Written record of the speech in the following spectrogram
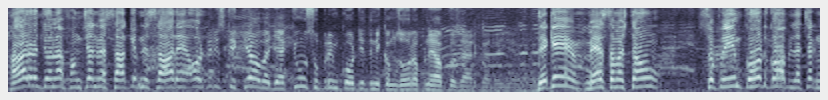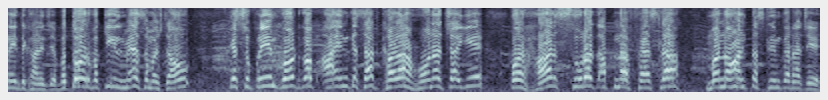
हर जो ना फ़ंक्शन में साकिब निसार हैं और फिर इसकी क्या वजह है? क्यों सुप्रीम कोर्ट इतनी कमज़ोर अपने आप को ज़ाहिर कर रही है? देखें मैं समझता हूँ सुप्रीम कोर्ट को आप लचक नहीं दिखानी चाहिए। बतौर वकील मैं समझता हूँ कि सुप्रीम कोर्ट को अब आइन के साथ खड़ा होना चाहिए और हर सूरत अपना फैसला मनोहन तस्लीम करना चाहिए।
